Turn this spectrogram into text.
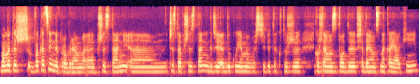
Mamy też wakacyjny program e, Przystań, e, Czysta Przystań, gdzie edukujemy właściwie tych, którzy korzystają z wody wsiadając na kajaki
